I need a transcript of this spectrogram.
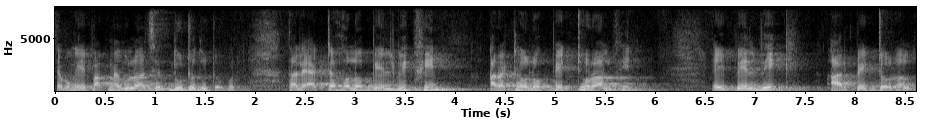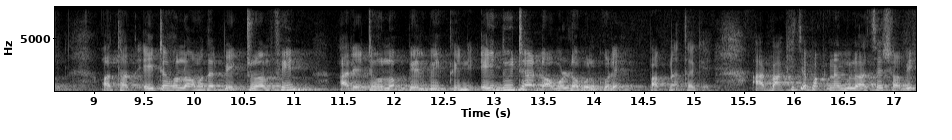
এবং এই পাখনাগুলো আছে দুটো দুটো করে। তাহলে একটা হলো পেলভিক ফিন আর একটা হলো পেকটোরাল ফিন। এই পেলভিক আর পেকটোরাল, অর্থাৎ এইটা হলো আমাদের পেকটোরাল ফিন আর এটা হলো পেলভিক ফিন। এই দুইটা ডবল ডবল করে পাখনা থাকে। আর বাকি যে পাখনাগুলো আছে সবই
